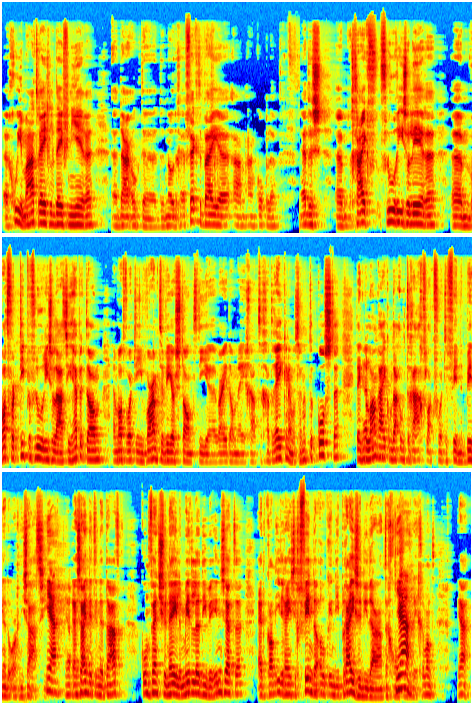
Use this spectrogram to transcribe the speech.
eh, goede maatregelen definiëren. Eh, daar ook de, de nodige effecten bij eh, aan, aan koppelen. Hè, dus ehm, ga ik v- vloeren isoleren? Ehm, wat voor type vloerisolatie heb ik dan? En wat wordt die warmteweerstand die, eh, waar je dan mee gaat, gaat rekenen? En wat zijn ook de kosten? Ik denk Ja. belangrijk om daar ook draagvlak voor te vinden binnen de organisatie. Ja, Ja. Er zijn dit inderdaad conventionele middelen die we inzetten. En kan iedereen zich vinden ook in die prijzen die daaraan ten grondslag Ja. liggen. Want ja,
